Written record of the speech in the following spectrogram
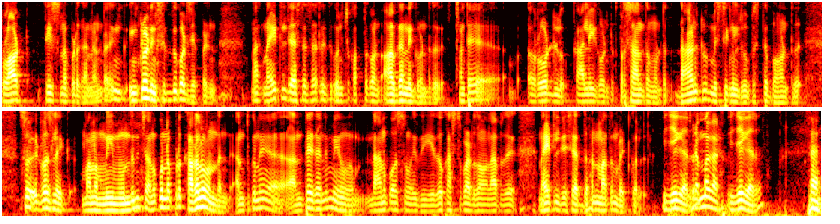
ప్లాట్ తీసినప్పుడు కానివ్వండి ఇంక్లూడింగ్ సిద్ధు కూడా చెప్పండి నాకు నైట్లు చేస్తే సార్ ఇది కొంచెం కొత్తగా ఉంటుంది ఆర్గానిక్గా ఉంటుంది. అంటే రోడ్లు ఖాళీగా ఉంటుంది ప్రశాంతంగా ఉంటుంది. దాంట్లో మిస్సింగ్లు చూపిస్తే బాగుంటుంది. సో ఇట్ వాజ్ లైక్ మనం మీ ముందు నుంచి అనుకున్నప్పుడు కథలో ఉందండి. అందుకని అంతేగాని మేము దానికోసం ఇది ఏదో కష్టపడదాం లేకపోతే నైట్లు చేసేద్దాం అని మాత్రం పెట్టుకోలేదు. విజయ్ గారు బ్రహ్మగారు. విజయ్ గారు. సార్.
